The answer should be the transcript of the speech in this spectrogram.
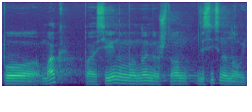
по Mac, по серийному номеру, что он действительно новый.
